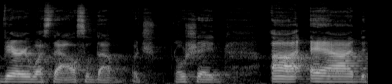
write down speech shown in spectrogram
very West Dallas of them, which no shade. Uh, and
